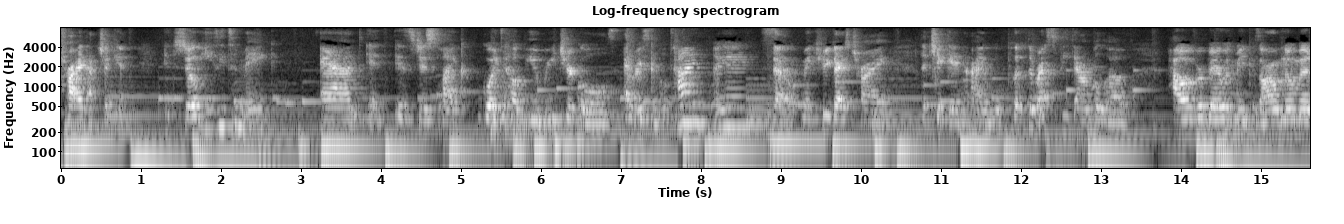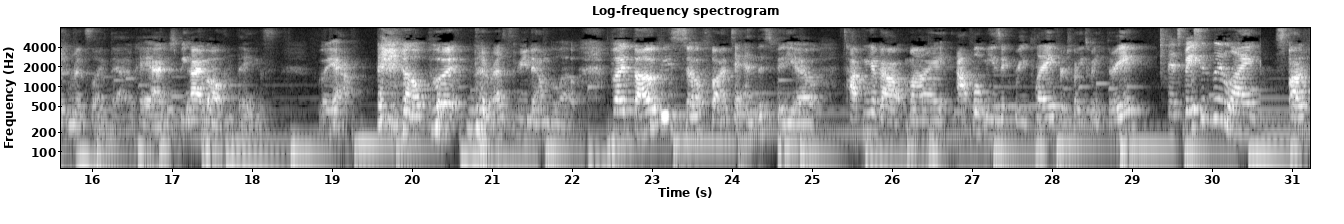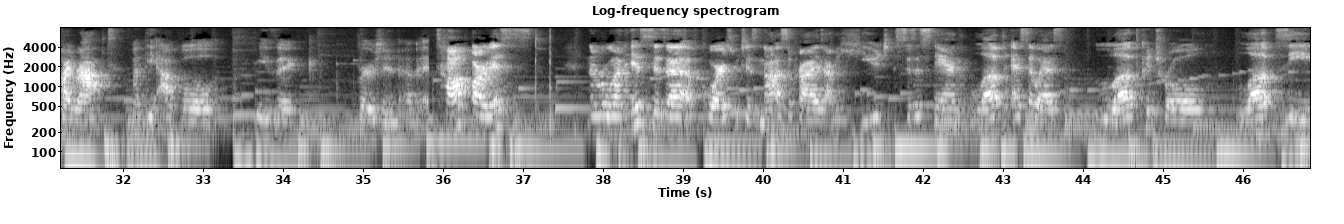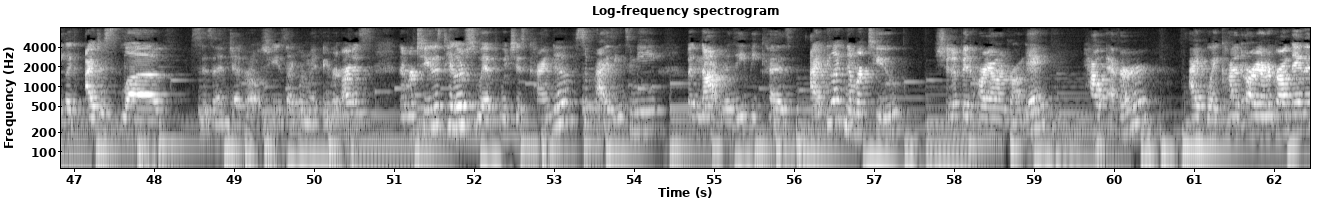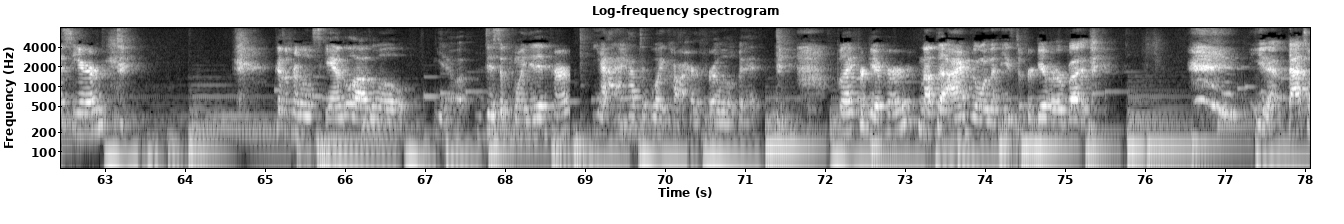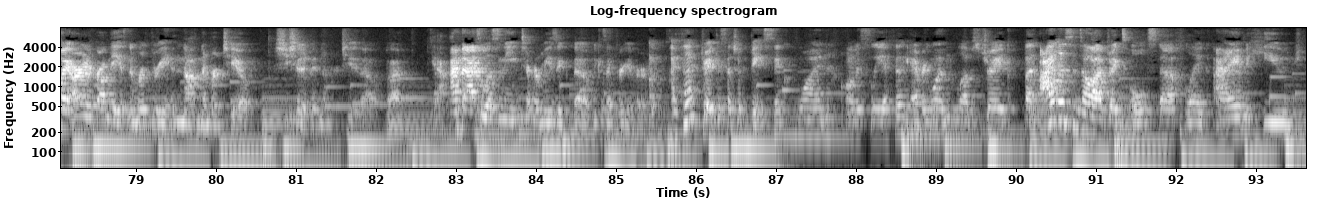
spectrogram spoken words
Try that chicken. It's so easy to make and it is just like going to help you reach your goals every single time, okay? So make sure you guys try the chicken. I will put the recipe down below. However, bear with me because I don't know measurements like that, okay? I just be eyeballing things. But yeah, I'll put the recipe down below. But I thought it would be so fun to end this video talking about my Apple Music replay for 2023. It's basically like Spotify Wrapped, but the Apple Music version of it. Top artists. Number one is SZA, of course, which is not a surprise. I'm a huge SZA stan. Loved SOS, loved Control, loved Z. Like, I just love SZA in general. She's like one of my favorite artists. Number two is Taylor Swift, which is kind of surprising to me, but not really because I feel like number two should have been Ariana Grande. However, I boycotted Ariana Grande this year because of her little scandal. I was a little, you know, disappointed in her. Yeah, I had to boycott her for a little bit. but I forgive her. Not that I'm the one that needs to forgive her, but you know, that's why Ariana Grande is number three and not number two. She should have been number two though, but yeah. I'm back to listening to her music though because I forgive her. I feel like Drake is such a basic one, honestly. I feel like everyone loves Drake, but I listen to a lot of Drake's old stuff. Like, I am a huge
